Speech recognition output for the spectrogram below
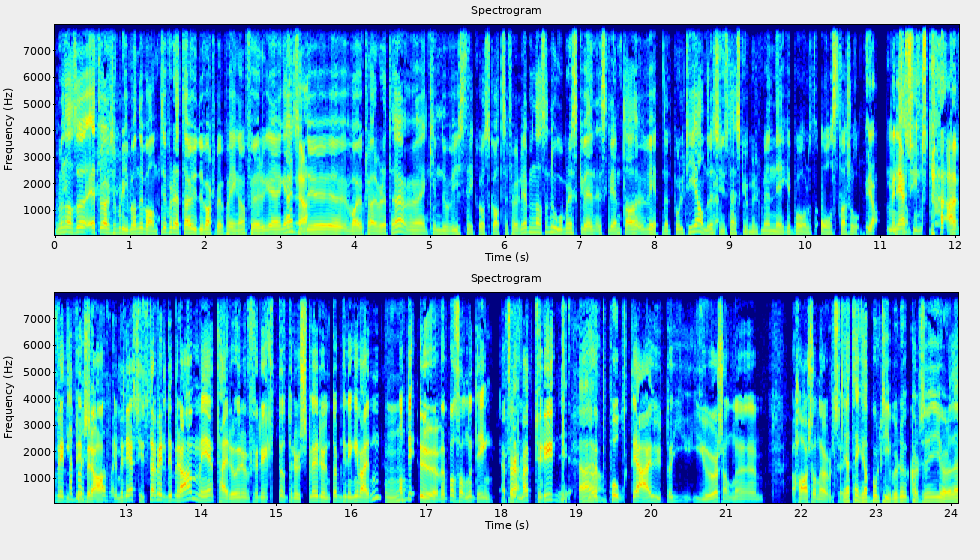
Men altså, etter hvert så blir man jo vant til, for dette har jo du vært med på en gang før, Geir, så Ja. du var jo klar over dette. Kim, du visste ikke og skvatt selvfølgelig, men altså, noen blir skremt av væpnet politi, andre syns det er skummelt med en neger på Ål, stasjon. Ja, men jeg syns det er veldig bra. Men jeg synes det er veldig bra med terrorfrykt og trusler rundt omkring i verden. At de øver på sånne ting. Jeg føler Ja. meg trygg Ja, ja. når politiet er ute og gjør sånne har sånne øvelser. Jeg tenker at politiet burde kanskje gjøre det,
